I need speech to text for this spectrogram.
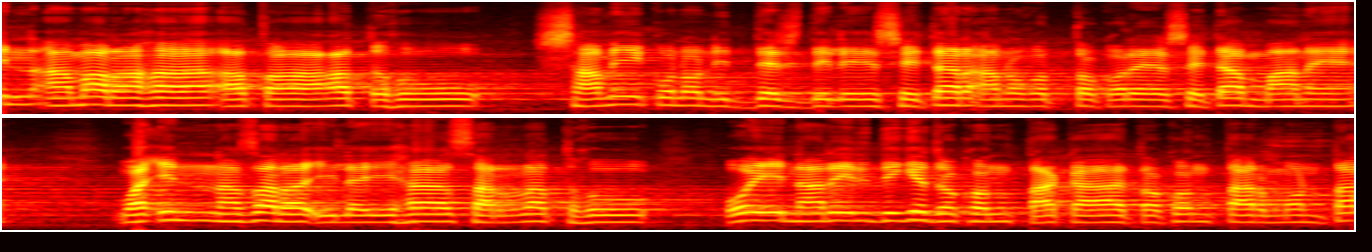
ইন আমারাহা আতা আতহু স্বামী কোনো নির্দেশ দিলে সেটার আনুগত্য করে, সেটা মানে ওয়া ইন নাজারা ইলাইহা সাররাতহু। ওই নারীর দিকে যখন তাকায়, তখন তার মনটা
